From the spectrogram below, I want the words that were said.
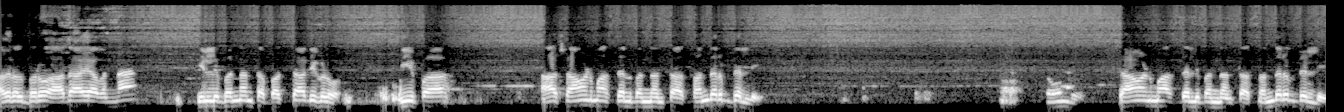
ಅದರಲ್ಲಿ ಬರೋ ಆದಾಯವನ್ನ ಇಲ್ಲಿ ಬಂದಂತ ಭಕ್ತಾದಿಗಳು ದೀಪ, ಆ ಶ್ರಾವಣ ಮಾಸದಲ್ಲಿ ಬಂದಂತ ಸಂದರ್ಭದಲ್ಲಿ, ಶ್ರಾವಣ ಮಾಸದಲ್ಲಿ ಬಂದಂತ ಸಂದರ್ಭದಲ್ಲಿ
